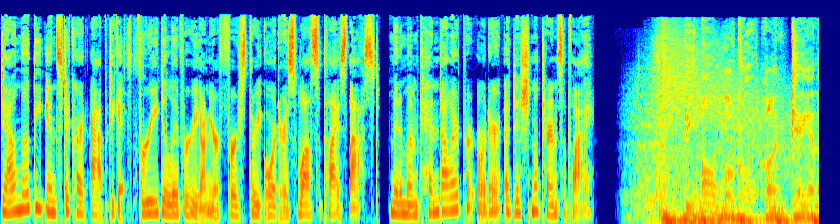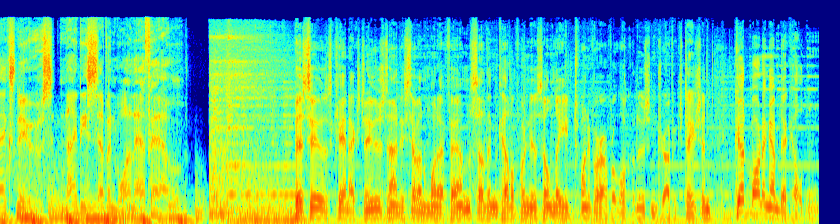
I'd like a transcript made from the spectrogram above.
Download the Instacart app to get free delivery on your first three orders while supplies last. Minimum $10 per order, additional term supply. The All Local on KNX News 97.1 FM. This is KNX News 97.1 FM, Southern California's only 24 hour local news and traffic station. Good morning, I'm Dick Helton.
